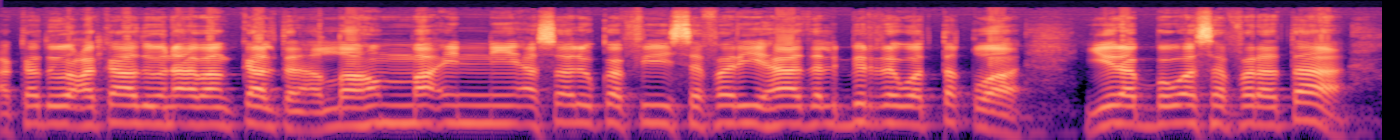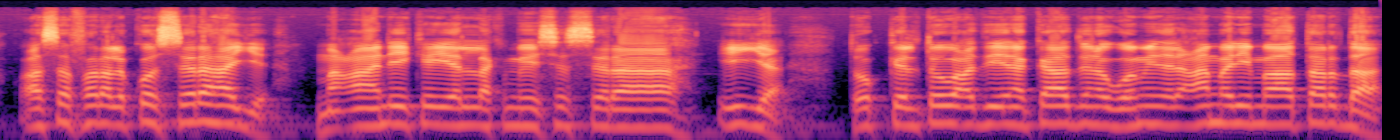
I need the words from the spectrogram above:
أكدو عكادون أبان كالتن. اللهم إني أسألك في سفري هذا البر والتقوى. يرب وسفرتا وسفر الكسرة هي معانيك يلك ميس السراه إيا توكل تو وعدينا كادنا ومن العمل ما ترضى.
